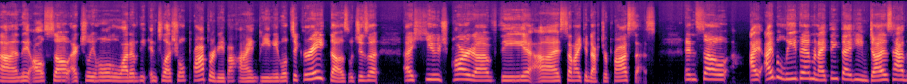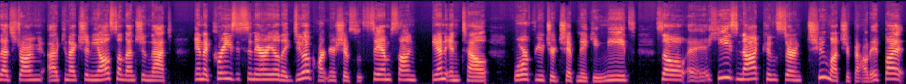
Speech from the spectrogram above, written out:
Uh, and they also actually hold a lot of the intellectual property behind being able to create those, which is a, a huge part of the uh, semiconductor process. And so I, I believe him, and I think that he does have that strong uh, connection. He also mentioned that in a crazy scenario, they do have partnerships with Samsung and Intel for future chip making needs. So uh, he's not concerned too much about it, but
